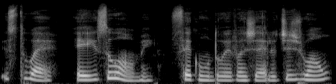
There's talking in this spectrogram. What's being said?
isto é, eis o homem. Segundo o Evangelho de João,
